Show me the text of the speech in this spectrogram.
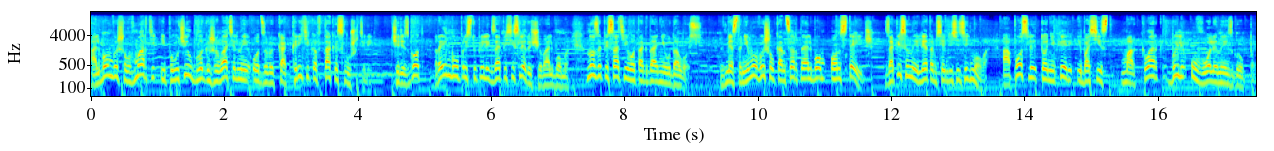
Альбом вышел в марте и получил благожелательные отзывы как критиков, так и слушателей. Через год Rainbow приступили к записи следующего альбома, но записать его тогда не удалось. Вместо него вышел концертный альбом On Stage, записанный летом 77-го, а после Тони Керри и басист Марк Кларк были уволены из группы.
